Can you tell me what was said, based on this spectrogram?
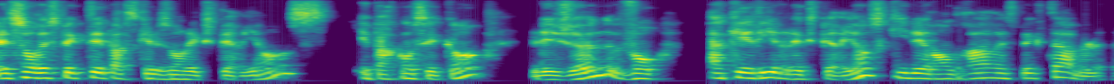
Elles sont respectées parce qu'elles ont l'expérience et par conséquent, les jeunes vont acquérir l'expérience qui les rendra respectables.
